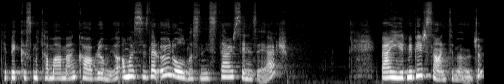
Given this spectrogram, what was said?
tepe kısmı tamamen kavramıyor. Ama sizler öyle olmasını isterseniz eğer ben 21 santim ördüm.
